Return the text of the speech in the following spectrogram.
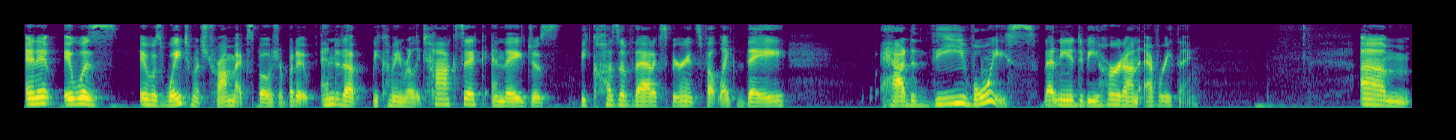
And it, it was it was way too much trauma exposure, but it ended up becoming really toxic and they just because of that experience felt like they had the voice that needed to be heard on everything. Um,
